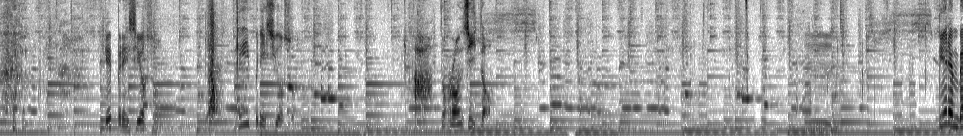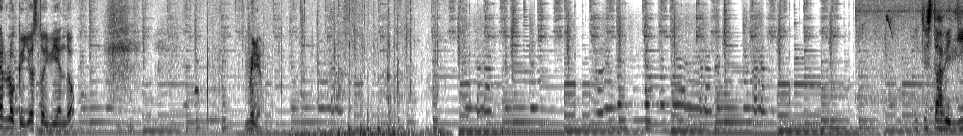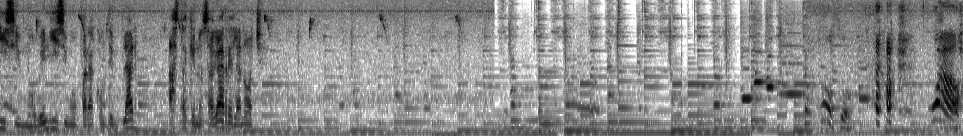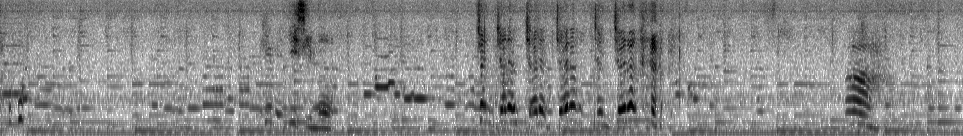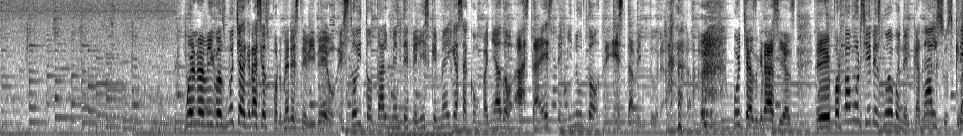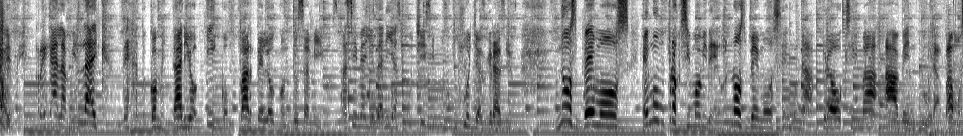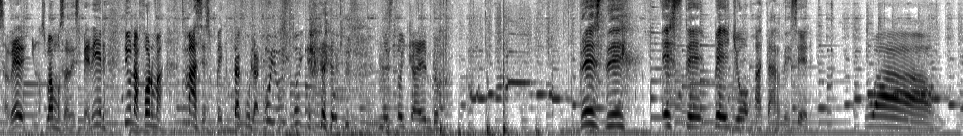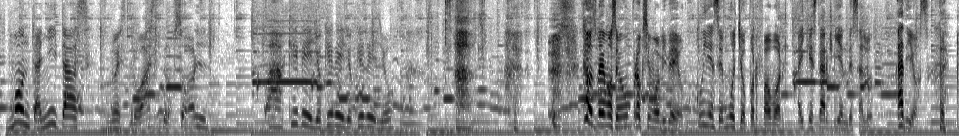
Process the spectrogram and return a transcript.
Qué precioso. Qué precioso. Ah, torroncito. Mm. ¿Quieren ver lo que yo estoy viendo? Miren. Está bellísimo, bellísimo para contemplar hasta que nos agarre la noche. ¡Wow! ¡Qué bellísimo! ¡Chan, charan, charan, charan, chan, charan! ah. Bueno amigos, muchas gracias por ver este video. Estoy totalmente feliz que me hayas acompañado hasta este minuto de esta aventura. muchas gracias. Eh, por favor, si eres nuevo en el canal, suscríbete, regálame un like, deja tu comentario y compártelo con tus amigos. Así me ayudarías muchísimo. Muchas gracias. Nos vemos en un próximo video. Nos vemos en una próxima aventura. Vamos a ver y nos vamos a despedir de una forma más espectacular. Uy, uy, uy. Me estoy cayendo. Desde este bello atardecer. ¡Wow! Montañitas, nuestro astro sol. Ah, qué bello, qué bello, qué bello. Nos vemos en un próximo video. Cuídense mucho, por favor. Hay que estar bien de salud. Adiós.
